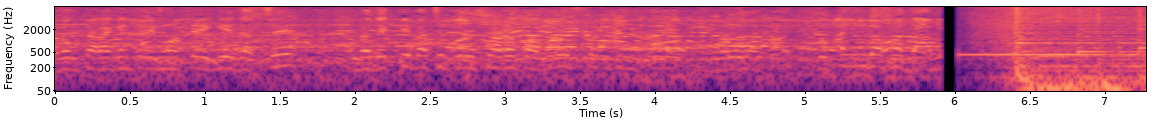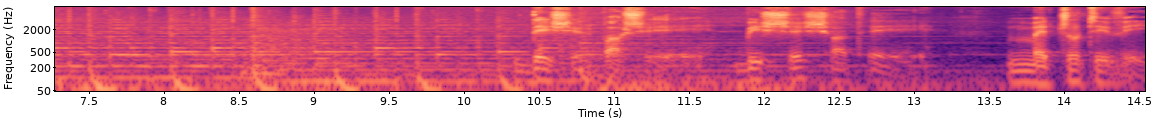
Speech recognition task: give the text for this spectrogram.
এবং তারা কিন্তু এই মুহূর্তে এগিয়ে যাচ্ছে। আমরা দেখতেই পাচ্ছি পুরো সড়ক অবরোধ তিন দফা দাবি দেশের পাশে, বিশ্বের সাথে, মেট্রো টিভি।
